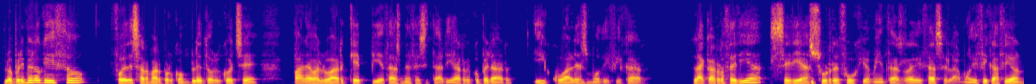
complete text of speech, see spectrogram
Lo primero que hizo fue desarmar por completo el coche para evaluar qué piezas necesitaría recuperar y cuáles modificar. La carrocería sería su refugio mientras realizase la modificación,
